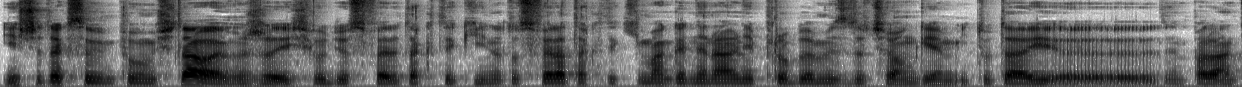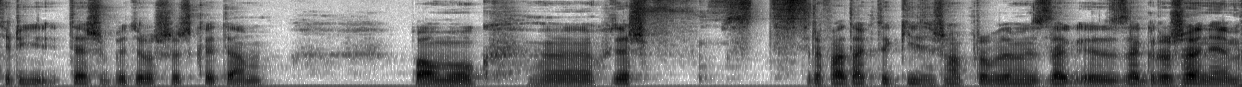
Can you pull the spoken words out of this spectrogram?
Jeszcze tak sobie pomyślałem, że jeśli chodzi o sferę taktyki, no to sfera taktyki ma generalnie problemy z dociągiem i tutaj e, ten Palantir też by troszeczkę tam pomógł, chociaż strefa taktyki też ma problemy z, zag- z zagrożeniem,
